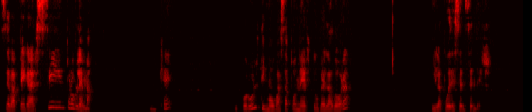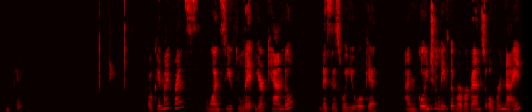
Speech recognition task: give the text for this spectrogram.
se va a pegar sin problema. Okay. Y por último vas a poner tu veladora y la puedes encender. Okay. Okay, my friends, once you've lit your candle, this is what you will get. I'm going to leave the rubber bands overnight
